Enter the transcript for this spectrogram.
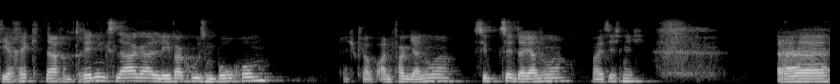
direkt nach dem Trainingslager Leverkusen-Bochum. Ich glaube Anfang Januar, 17. Januar, weiß ich nicht. Äh,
